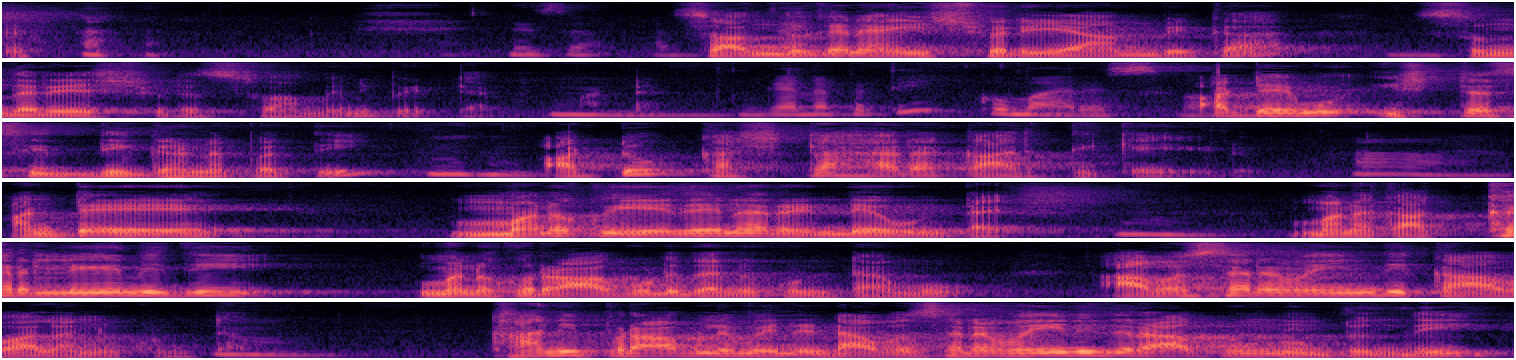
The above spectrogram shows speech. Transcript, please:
సో అందుకని ఐశ్వర్యాంబిక సుందరేశ్వర స్వామిని పెట్టారు హ్మ్. గణపతి కుమారస్వామి. అటేమో ఇష్టసిద్ధి గణపతి అటు కష్టహర కార్తికేయుడు. అంటే మనకు ఏదైనా రెండే ఉంటాయి. మనకు అక్కర్లేనిది మనకు రాకూడదు అనుకుంటాము అవసరమైంది కావాలనుకుంటాం. కానీ ప్రాబ్లం ఏంటంటే అవసరమైనది రాకుండా ఉంటుంది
